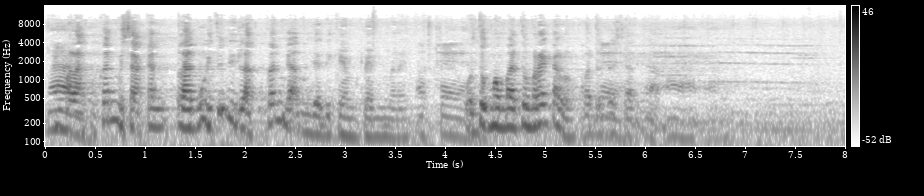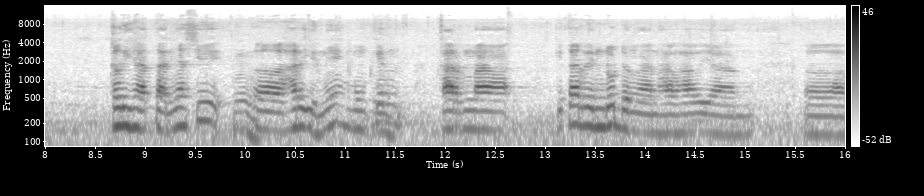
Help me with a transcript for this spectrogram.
Nah. melakukan misalkan lagu itu dilakukan nggak menjadi campaign mereka Oke. untuk membantu mereka loh pada Oke. dasarnya. Ah, ah. Kelihatannya sih Hmm. eh, hari ini mungkin karena kita rindu dengan hal-hal yang eh,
